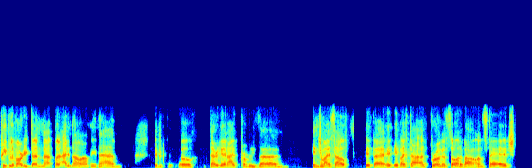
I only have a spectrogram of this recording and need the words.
people have already done that, but I don't know. I mean um if so there again I'd probably uh, injure myself if uh, if I started throwing a sword about on stage.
